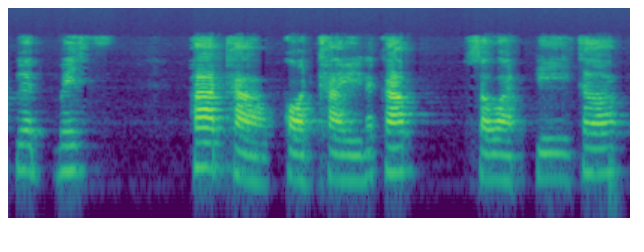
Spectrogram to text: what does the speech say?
เพื่อไม่พลาดข่าวก่อนใครนะครับ สวัสดีครับ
